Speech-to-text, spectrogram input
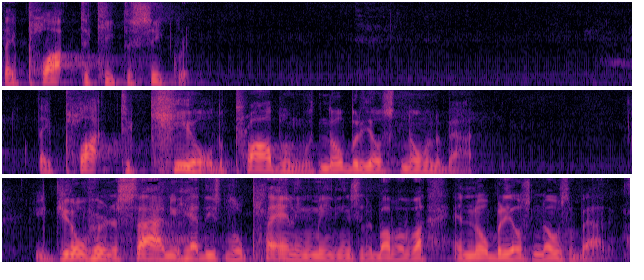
They plot to keep the secret. They plot to kill the problem with nobody else knowing about it. You get over here on the side and you have these little planning meetings and blah, blah, blah, and nobody else knows about it.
